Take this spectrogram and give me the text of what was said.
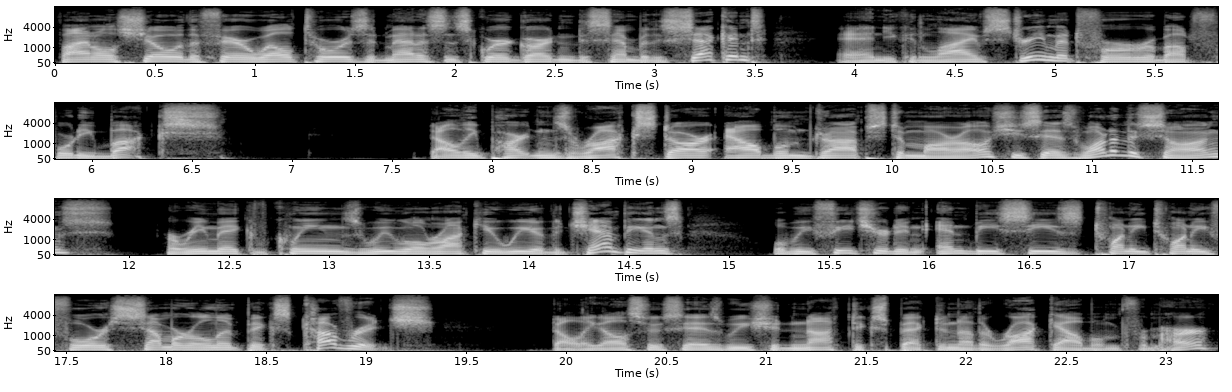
Final show of the farewell tours at Madison Square Garden December the 2nd, and you can live stream it for about 40 bucks. Dolly Parton's Rockstar album drops tomorrow. She says one of the songs, her remake of Queen's We Will Rock You, We Are the Champions, will be featured in NBC's 2024 Summer Olympics coverage. Dolly also says we should not expect another rock album from her.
